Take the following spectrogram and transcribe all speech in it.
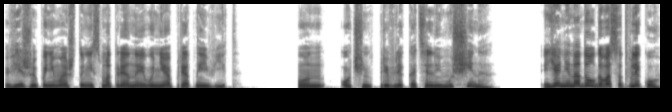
Вижу и понимаю, что, несмотря на его неопрятный вид, он очень привлекательный мужчина. Я ненадолго вас отвлеку.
